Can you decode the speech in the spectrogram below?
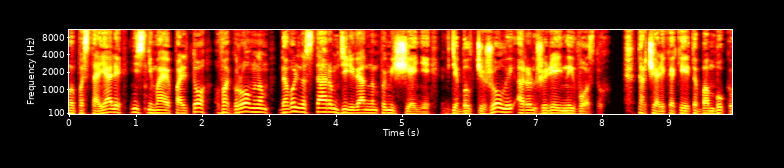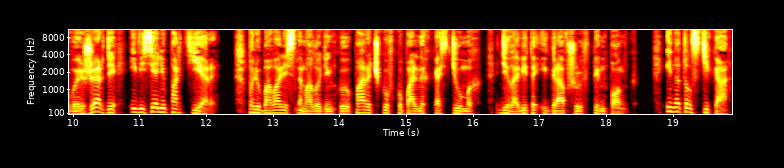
Мы постояли, не снимая пальто, в огромном, довольно старом деревянном помещении, где был тяжелый оранжерейный воздух. Торчали какие-то бамбуковые жерди и висели портьеры, Полюбовались на молоденькую парочку в купальных костюмах, деловито игравшую в пинг-понг, и на толстяка,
